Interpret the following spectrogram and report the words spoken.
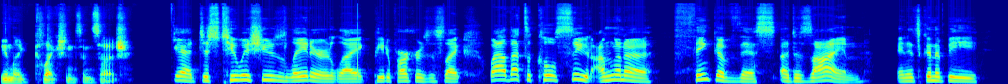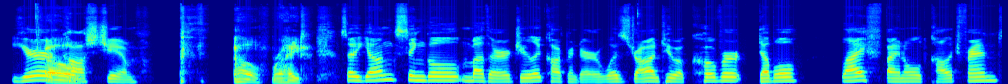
in like collections and such. Yeah, just two issues later, like Peter Parker's just like, wow, that's a cool suit. I'm gonna think of this a design, and it's gonna be your Oh. costume. Oh, right. So, young single mother Julie Carpenter was drawn to a covert double life by an old college friend,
